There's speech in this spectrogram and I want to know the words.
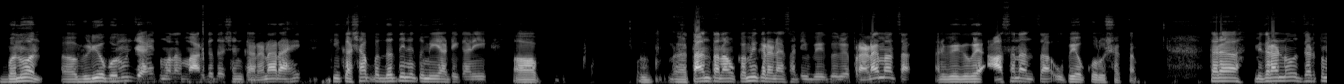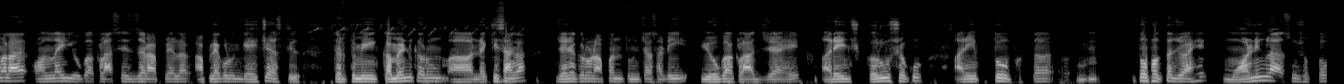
बनवून व्हिडिओ बनवून जे आहे तुम्हाला मार्गदर्शन करणार आहे की कशा पद्धतीने तुम्ही या ठिकाणी ताणतणाव कमी करण्यासाठी वेगवेगळ्या प्राणायामाचा आणि वेगवेगळ्या आसनांचा उपयोग करू शकता. तर मित्रांनो जर तुम्हाला ऑनलाईन योगा क्लासेस जर आपल्याला आपल्याकडून घ्यायचे असतील तर तुम्ही कमेंट करून नक्की सांगा जेणेकरून आपण तुमच्यासाठी योगा क्लास जे आहे अरेंज करू शकू आणि तो फक्त तो फक्त जो आहे मॉर्निंगला असू शकतो.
